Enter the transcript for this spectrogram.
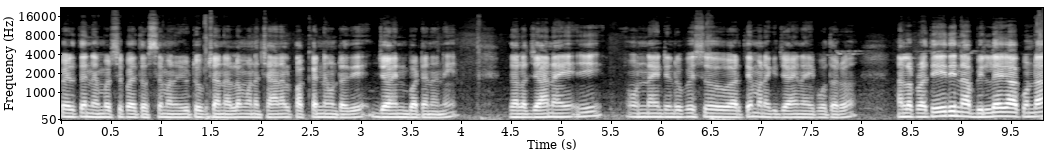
పెడితే మెంబర్షిప్ అయితే వస్తే మన యూట్యూబ్ ఛానల్లో. మన ఛానల్ పక్కనే ఉంటుంది జాయిన్ బటన్ అని. దానిలో జాయిన్ అయ్యి వన్ నైన్టీన్ రూపీస్ కడితే మనకి జాయిన్ అయిపోతారు. అందులో ప్రతిదీ నా బిల్లే కాకుండా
